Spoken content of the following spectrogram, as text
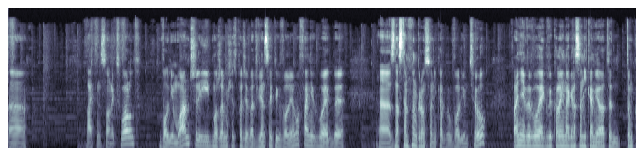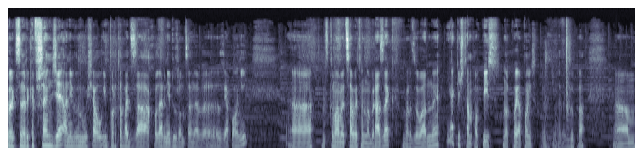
E, Light in Sonic's World. Volume 1, czyli możemy się spodziewać więcej tych volumów. Fajnie by było jakby e, z następną grą Sonika był Volume 2. Fajnie by było jakby kolejna gra Sonika miała ten, tą kolekcjonerkę wszędzie, a nie bym musiał importować za cholernie dużą cenę w, z Japonii. E, więc tu mamy cały ten obrazek, bardzo ładny. Jakiś tam opis, no po japońsku, więc trochę tak dupa. Um,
